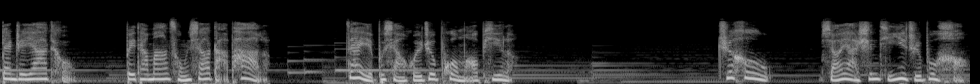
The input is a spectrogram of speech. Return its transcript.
但这丫头被他妈从小打怕了，再也不想回这破毛坯了。之后，小雅身体一直不好，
